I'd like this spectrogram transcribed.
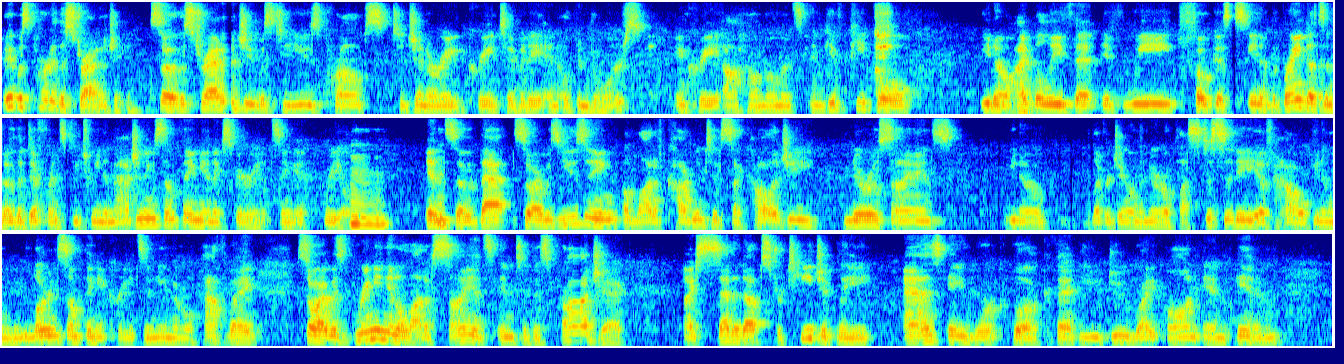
It was part of the strategy. So the strategy was to use prompts to generate creativity and open doors and create aha moments and give people you know i believe that if we focus you know the brain doesn't know the difference between imagining something and experiencing it real mm-hmm. and so that so i was using a lot of cognitive psychology neuroscience you know leveraging on the neuroplasticity of how you know when we learn something it creates a new neural pathway so I was bringing in a lot of science into this project. I set it up strategically as a workbook that you do write on and in.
